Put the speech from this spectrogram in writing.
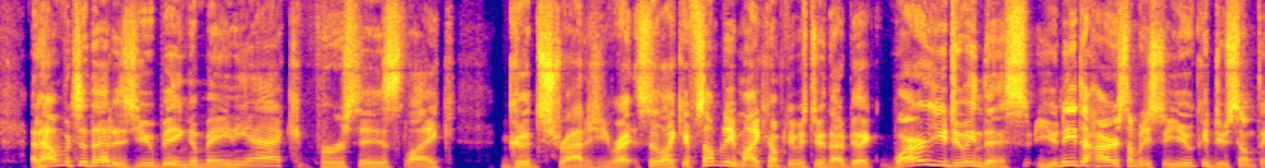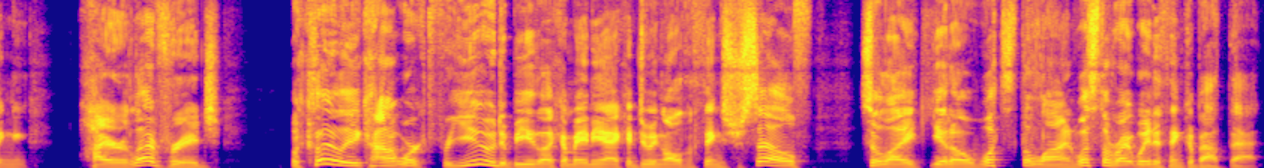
and how much of that is you being a maniac versus like good strategy, right? So like if somebody in my company was doing that, I'd be like, why are you doing this? You need to hire somebody so you could do something higher leverage. But clearly it kind of worked for you to be like a maniac and doing all the things yourself. So like, you know, what's the line? What's the right way to think about that?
